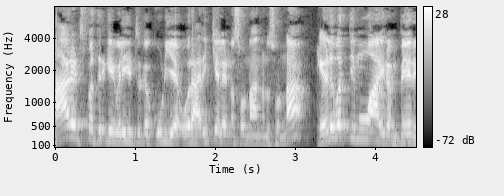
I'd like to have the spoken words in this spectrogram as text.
ஹாரிட்ஸ் பத்திரிகை வெளியிட்டிருக்கக்கூடிய ஒரு அறிக்கையில் என்ன சொன்னாங்கன்னு சொன்னா எழுபத்தி மூவாயிரம் பேர்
